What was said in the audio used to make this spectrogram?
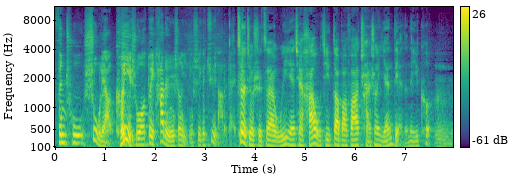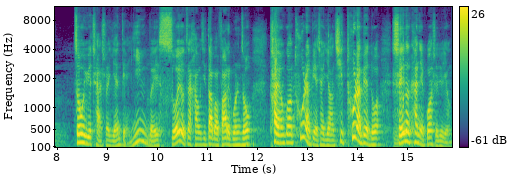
分出数量，可以说对他的人生已经是一个巨大的改变。这就是在五亿年前寒武纪大爆发产生盐点的那一刻，嗯，终于产生了盐点。因为所有在寒武纪大爆发的过程中，太阳光突然变强，氧气突然变多，谁能看见光谁就赢，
